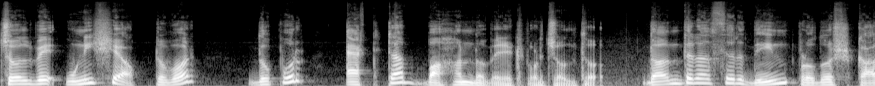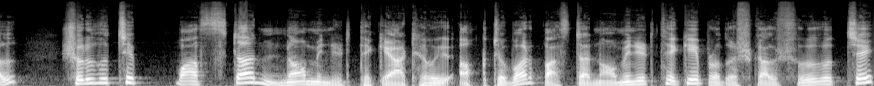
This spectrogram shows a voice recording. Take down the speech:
চলবে উনিশে অক্টোবর দুপুর একটা বাহান্ন মিনিট পর্যন্ত। ধনতেরাসের দিন প্রদোষকাল শুরু হচ্ছে পাঁচটা ন মিনিট থেকে। আঠেরোই অক্টোবর পাঁচটা ন মিনিট থেকে প্রদোষকাল শুরু হচ্ছে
